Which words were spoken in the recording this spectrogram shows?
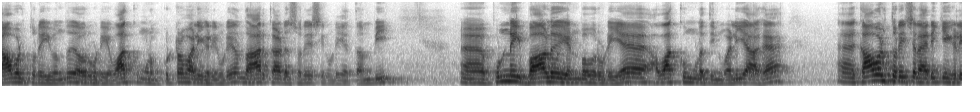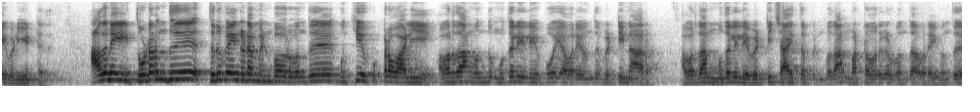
காவல்துறை வந்து அவருடைய வாக்குமூலம் குற்றவாளிகளினுடைய அந்த ஆற்காடு சுரேஷினுடைய தம்பி புன்னை பாலு என்பவருடைய வாக்குமூலத்தின் வழியாக காவல்துறை சில அறிக்கைகளை வெளியிட்டது. அதனை தொடர்ந்து திருவேங்கடம் என்பவர் வந்து முக்கிய குற்றவாளி. அவர்தான் வந்து முதலிலே போய் அவரை வந்து வெட்டினார். அவர்தான் முதலிலே வெட்டி சாய்த்த பின்புதான் மற்றவர்கள் வந்து அவரை வந்து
